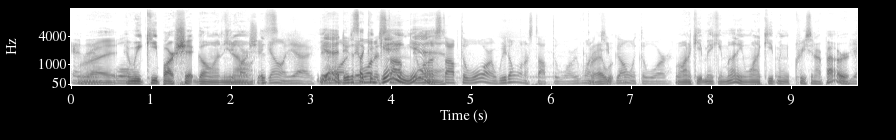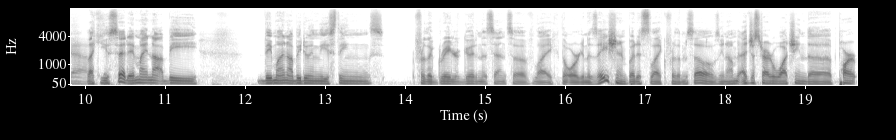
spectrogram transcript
and right. we'll and we keep our shit going, keep you know. our shit It's- going. Yeah, yeah, dude, it's like a wanna stop, gang, They want to stop the war. We don't want to stop the war. We want Right, to keep going with the war. We want to keep making money. We want to keep increasing our power. Yeah. Like you said, it might not be, they might not be doing these things for the greater good in the sense of like the organization, but it's like for themselves. You know, I just started watching the part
